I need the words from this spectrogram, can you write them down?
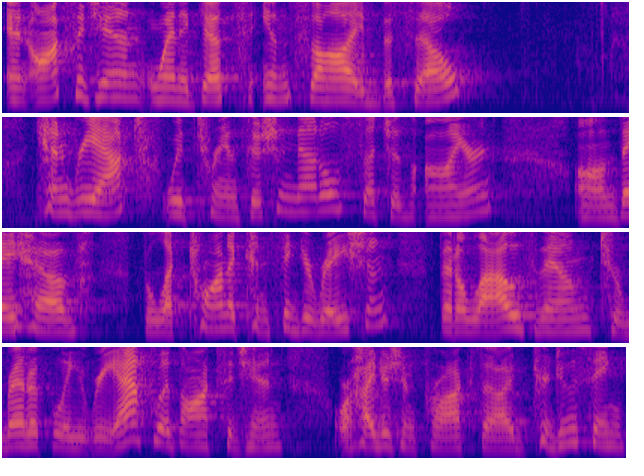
and oxygen, when it gets inside the cell, can react with transition metals such as iron. Um, they have the electronic configuration that allows them to readily react with oxygen or hydrogen peroxide, producing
